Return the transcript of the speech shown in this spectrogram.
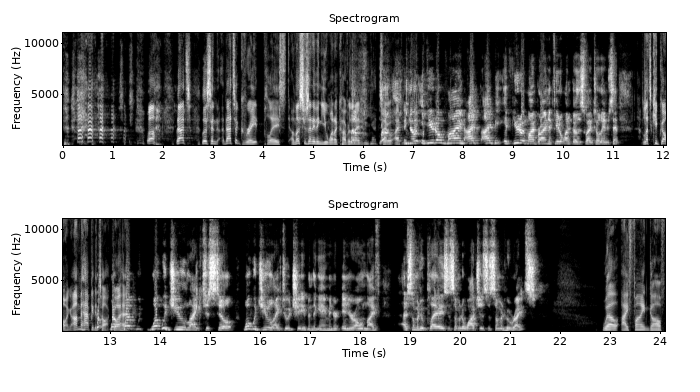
well, that's listen. That's a great place. Unless there's anything you want to cover that well, I didn't get to, I uh, think you know. If you don't mind, I, I'd be. If you don't mind, Brian, if you don't want to go this way, I totally understand. Let's keep going. I'm happy to talk. What, go ahead. What, what, would you like to still? What would you like to achieve in the game in your in your own life, as someone who plays, as someone who watches, as someone who writes? Well, I find golf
